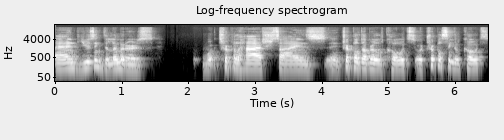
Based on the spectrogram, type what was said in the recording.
and using delimiters triple hash signs uh, triple double quotes or triple single quotes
